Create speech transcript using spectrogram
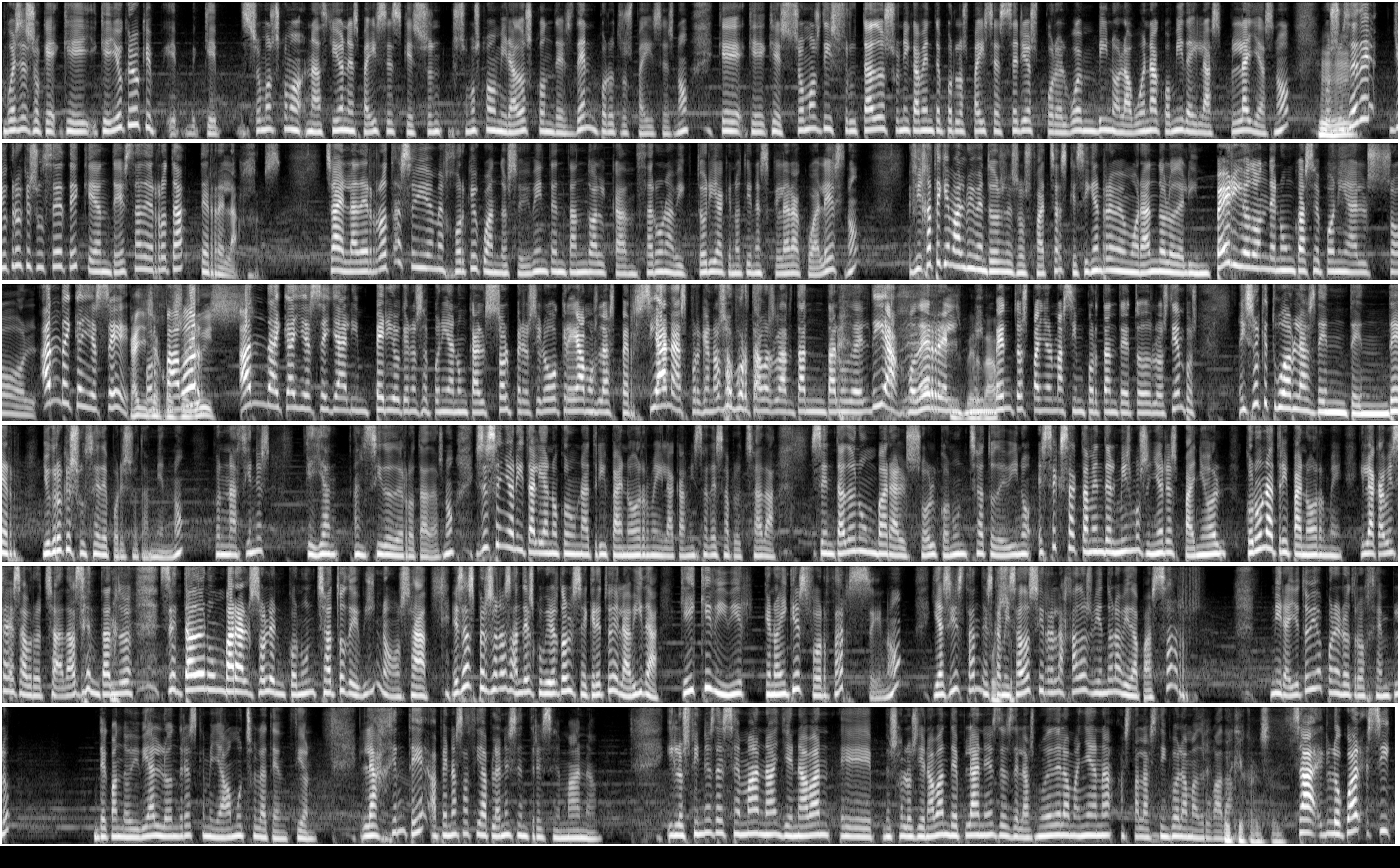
pues eso, que, que- que yo creo que, que somos como naciones, países que son, somos como mirados con desdén por otros países, ¿no? Que, somos disfrutados únicamente por los países serios, por el buen vino, la buena comida y las playas, ¿no? Pues Ujú. sucede, yo creo que sucede que ante esta derrota te relajas. O sea, en la derrota se vive mejor que cuando se vive intentando alcanzar una victoria que no tienes clara cuál es, ¿no? Fíjate qué mal viven todos esos fachas que siguen rememorando lo del imperio donde nunca se ponía el sol. ¡Anda y cállese! Cállese, por José favor. Luis. Anda y cállese ya el imperio que no se ponía nunca el sol, pero si luego creamos las persianas porque no soportamos la tanta luz del día. Joder, el Es invento español más importante de todos los tiempos. Eso que tú hablas de entender, yo creo que sucede por eso también, ¿no? Con naciones que ya han- sido derrotadas, ¿no? Ese señor italiano con una tripa enorme y la camisa desabrochada, sentado en un bar al sol con un chato de vino, es exactamente el mismo señor español con una tripa enorme y la camisa desabrochada, sentando, sentado en un bar al sol en- con un chato de vino. O sea, esas personas han descubierto el secreto de la vida, que hay que vivir, que no hay que esforzarse, ¿no? Y así están Pues descamisados y relajados viendo la vida pasar. Mira, yo te voy a poner otro ejemplo de cuando vivía en Londres que me llama mucho la atención. La gente apenas hacía planes entre semana. Y los fines de semana llenaban, eh, o sea, los llenaban de planes desde las 9 de la mañana hasta las 5 de la madrugada. Uy, qué cansancio. O sea, lo cual sí,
